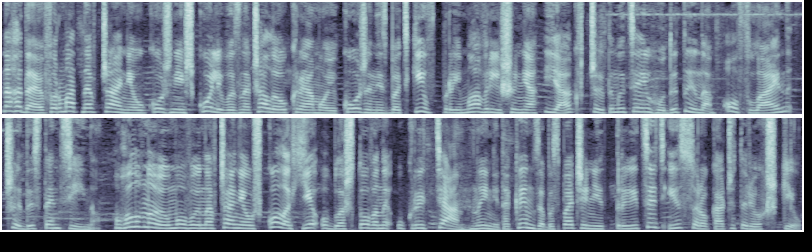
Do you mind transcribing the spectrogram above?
Нагадаю, формат навчання у кожній школі визначали окремо, і кожен із батьків приймав рішення, як вчитиметься його дитина офлайн чи дистанційно. Головною умовою навчання у школах є облаштоване укриття. Нині таким забезпечені 30 із 44 шкіл.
